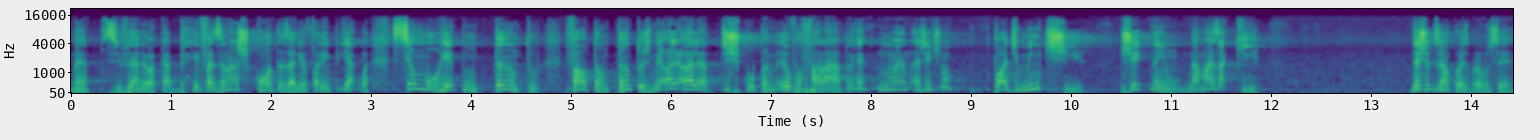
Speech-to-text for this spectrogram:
Né? Silviana, eu acabei fazendo as contas ali. Eu falei, e agora? Se eu morrer com tanto, faltam tantos meses. Olha, olha, desculpa, eu vou falar, porque é, a gente não pode mentir, de jeito nenhum, ainda mais aqui. Deixa eu dizer uma coisa para você.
